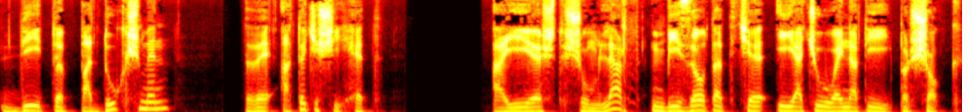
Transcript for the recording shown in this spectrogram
di të padukshmen dhe atë që shihet. Ai është shumë lart mbi zotat që ia quajnë atij për shokë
